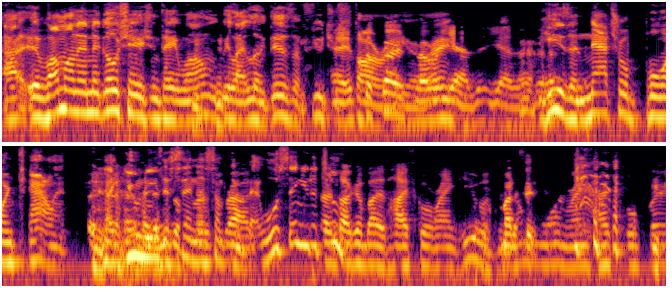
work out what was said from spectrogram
I, if I'm on a negotiation table, I'm gonna be like, "Look, this is a future Hey, star the right first, here, bro. right? Yeah, yeah. the- the- He's a natural born talent. Like you need to This is the send us first something round. back. We'll send you the Start two. talking about his high school rank. He was the About to say- number one ranked high school player.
